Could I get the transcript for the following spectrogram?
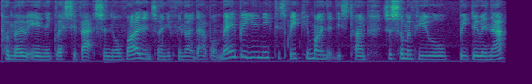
promoting aggressive action or violence or anything like that, but maybe you need to speak your mind at this time. So some of you will be doing that.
